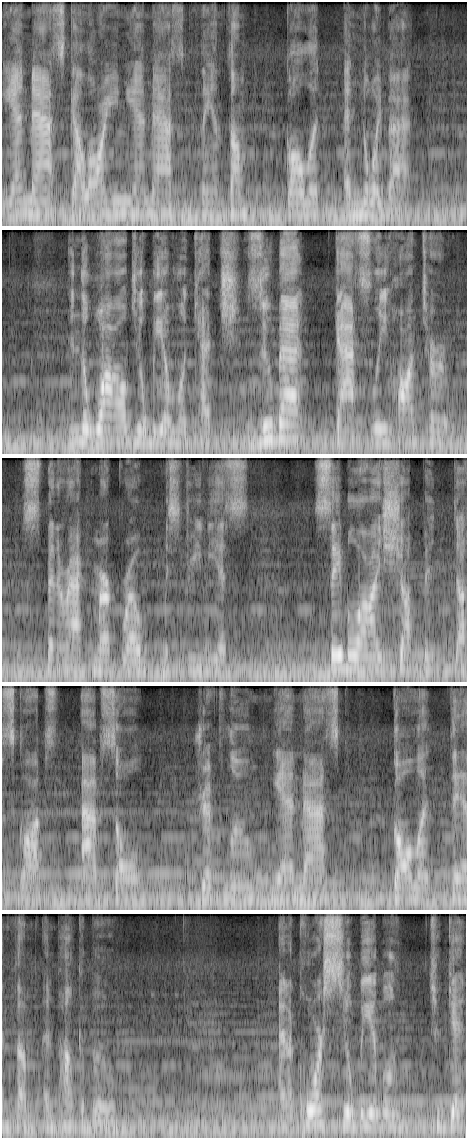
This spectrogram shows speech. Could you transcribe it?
Yamask, Galarian Yamask, Phantump, Golett, and Noibat. In the wild, you'll be able to catch Zubat, Gastly, Haunter, Spinarak, Murkrow, Misdreavus, Sableye, Shuppet, Dusclops, Absol, Drifloon, Yamask, Golett, Phantump, and Pumpkaboo. And of course, you'll be able to get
